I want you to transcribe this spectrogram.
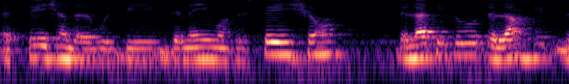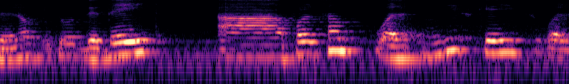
a station that would be the name of the station the latitude the longitude the, longitude, the date uh, for example well in this case well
